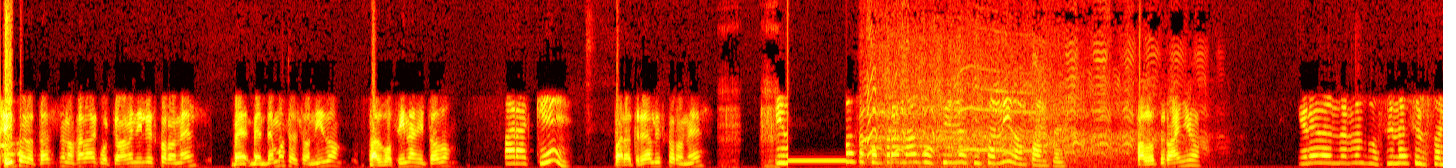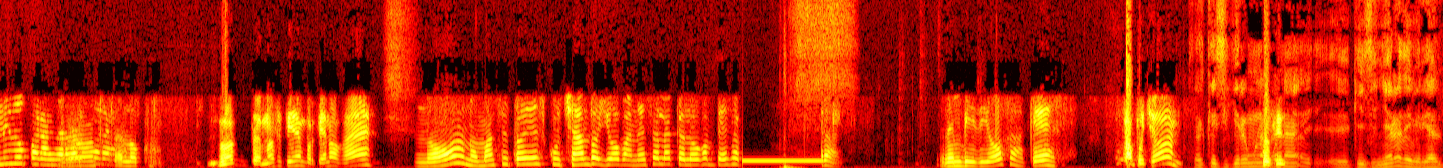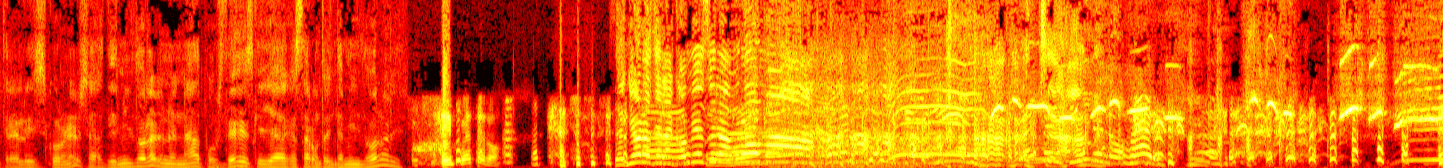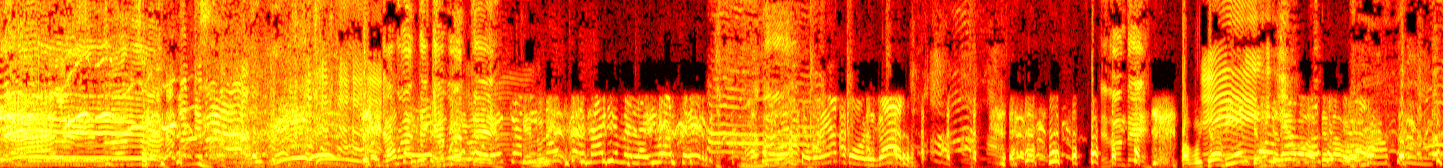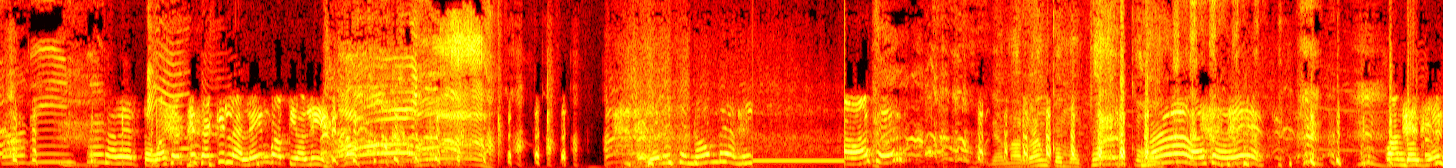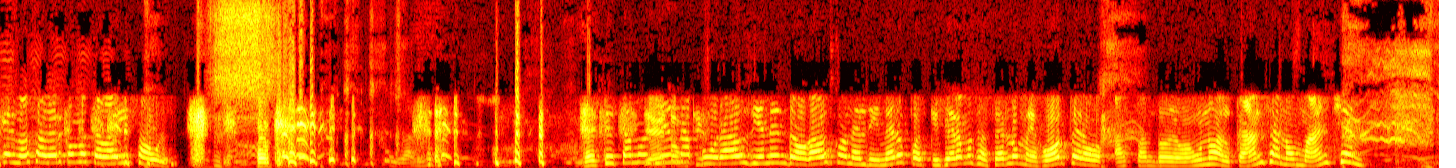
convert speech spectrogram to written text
Sí, pero estás enojada porque va a venir Luis Coronel. Ve- vendemos el sonido, las bocinas y todo, ¿Para qué? para traer a Luis Coronel. ¿Y vas a comprar más bocinas y sonido entonces? Para el otro año. ¿Quiere vender las bocinas y el sonido para agarrar No, para... está loco. No, pero no se tienen por qué enojar. No, nomás estoy escuchando yo. Vanessa es la que luego empieza a... La envidiosa, ¿qué es? Papuchón. Es que si quieren una Pues sí. buena eh, quinceañera debería entrar Luis Coronel. O sea, 10 mil dólares no es nada para ustedes, que ya gastaron 30 mil dólares. Sí, pues, pero... Señora, se la comió, es una broma. Enojar. ¡Que aguante, que aguante! Que a mí nunca nadie me la iba a hacer. Te voy a colgar. ¿De dónde? Papuchón, Bien que no te íbamos a vas hacer la a broma. Vas a ver, te voy a hacer que saques la lengua, Piolín. Yo le dije, no, hombre, a mí la va a hacer. Me amarran como puerco. No, vas a ver. Cuando llegues vas a ver cómo te va a ir, Saúl. ¿Por qué? Es que estamos bien apurados, bien endrogados con el dinero, pues quisiéramos hacerlo mejor, pero hasta cuando uno alcanza, no manchen.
